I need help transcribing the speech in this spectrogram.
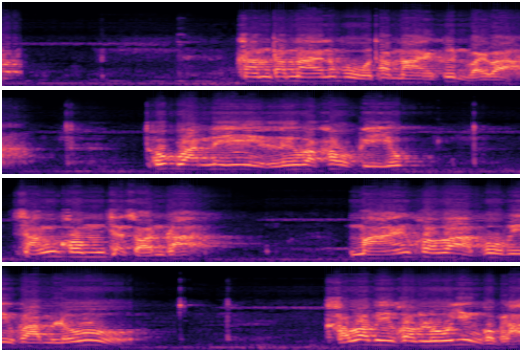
ชน์คำทำนายลวงปู่ทำนายขึ้นไว้ว่า ทุกวันนี้หรือว่าเข้ากี่ยุค สังคมจะสอนพระ หมายความว่าผู้มีความรู้ เขาว่ามีความรู้ยิ่งกว่าพระ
